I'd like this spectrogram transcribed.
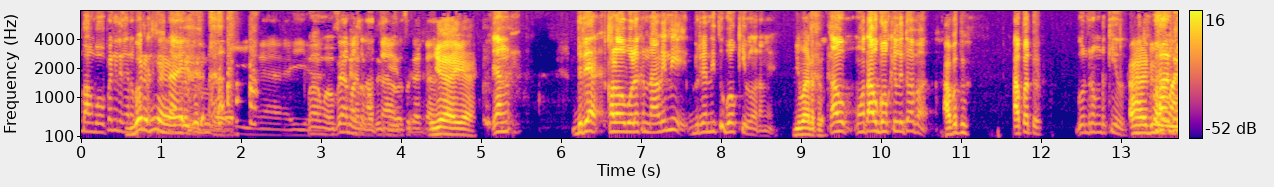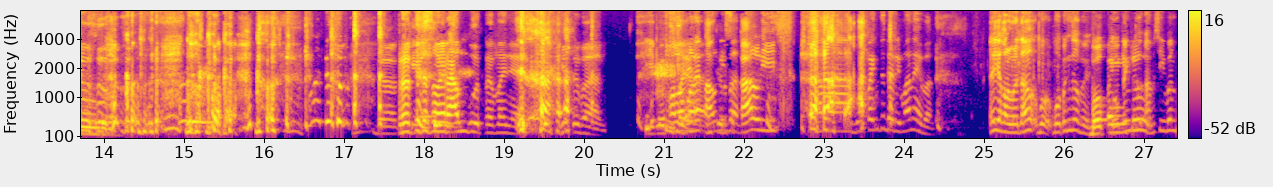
Bang Bopeng dengar Gue podcast kita dengar, ya? gue dengar. Iya, iya. Bang, masuk dengar podcast masuk akal. Iya iya. Yang Brian kalau boleh kenalin nih, Brian itu gokil orangnya. Gimana tuh? Tahu mau tahu gokil itu apa? Apa tuh? Apa tuh? Gondrong dekil. Aduh. Waduh. Berarti sesuai rambut namanya. gitu, Bang. Kalau Saya boleh tahu nih, Bang. sekali. Nama Bopeng itu dari mana ya, Bang? Eh, iya kalau boleh tahu, Bo- Bopeng itu apa? ya? Bopeng Bopeng itu apa sih bang?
